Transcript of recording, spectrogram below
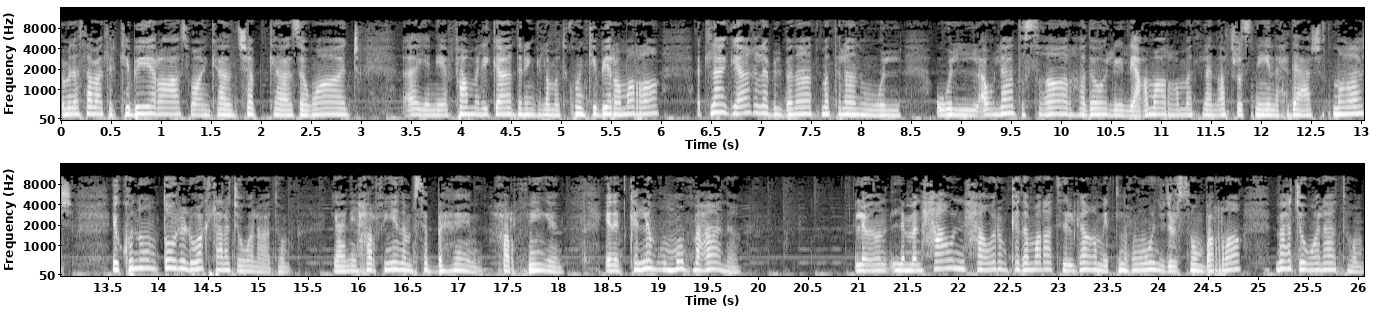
المناسبات الكبيرة سواء كانت شبكة زواج آه، يعني family gathering لما تكون كبيرة مرة تلاقي أغلب البنات مثلا وال والأولاد الصغار هذول اللي أعمارهم مثلا 10 سنين 11 12 يكونون طول الوقت على جوالاتهم. يعني حرفيا مسبهين حرفيا. يعني تكلمهم مو معانا لما نحاول نحاورهم كذا مرة تلقاهم يطلعون يجلسون برا مع جوالاتهم.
